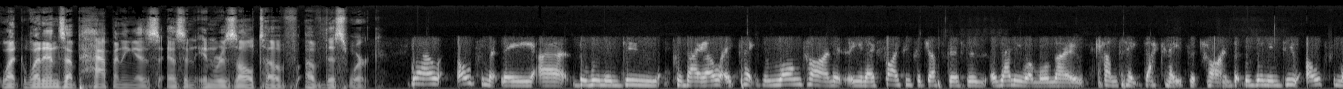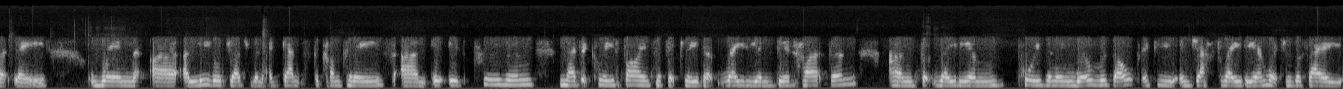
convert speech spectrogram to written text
What what ends up happening as as an end result of of this work? Well, ultimately, uh, the women do prevail. It takes a long time. It, you know, fighting for justice, as, as anyone will know, can take decades of time. But the women do ultimately win uh, a legal judgment against the companies. Um, it is proven medically, scientifically that radium did hurt them and that radium poisoning will result if you ingest radium, which, as I say,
